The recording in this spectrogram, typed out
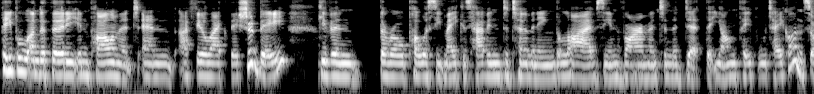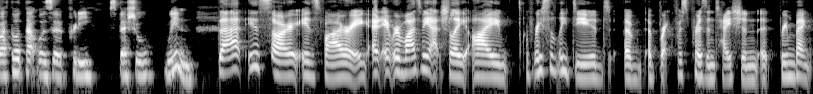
people under 30 in Parliament, and I feel like there should be, given the role policymakers have in determining the lives, the environment, and the debt that young people take on. So I thought that was a pretty special win. That is so inspiring. And it reminds me actually, I recently did a, a breakfast presentation at Brimbank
